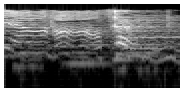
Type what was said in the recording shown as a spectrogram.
家臣。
